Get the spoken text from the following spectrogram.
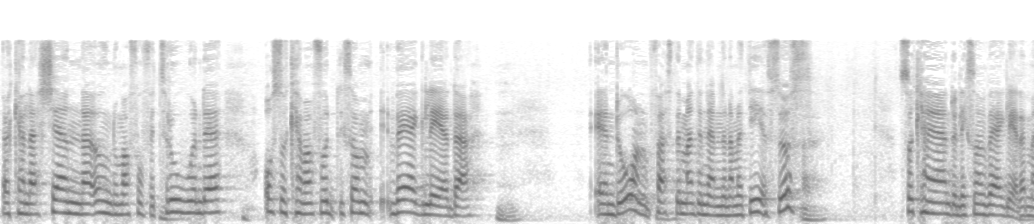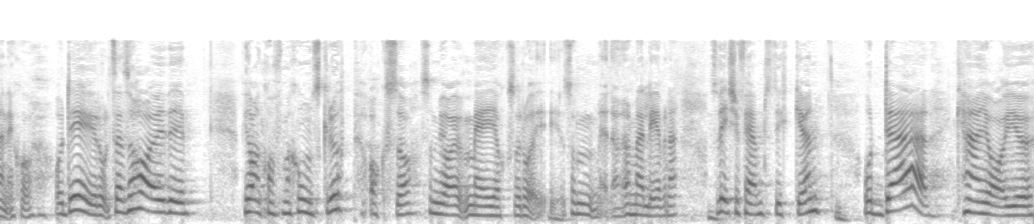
Jag kan lära känna ungdomar, få förtroende och så kan man få liksom vägleda ändå, fast man inte nämner namnet Jesus. Så kan jag ändå liksom vägleda människor och det är ju roligt. Sen så har ju vi vi har en konfirmationsgrupp också, som jag är med i också då, som de här eleverna. Så vi är 25 stycken. Och där kan jag ju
